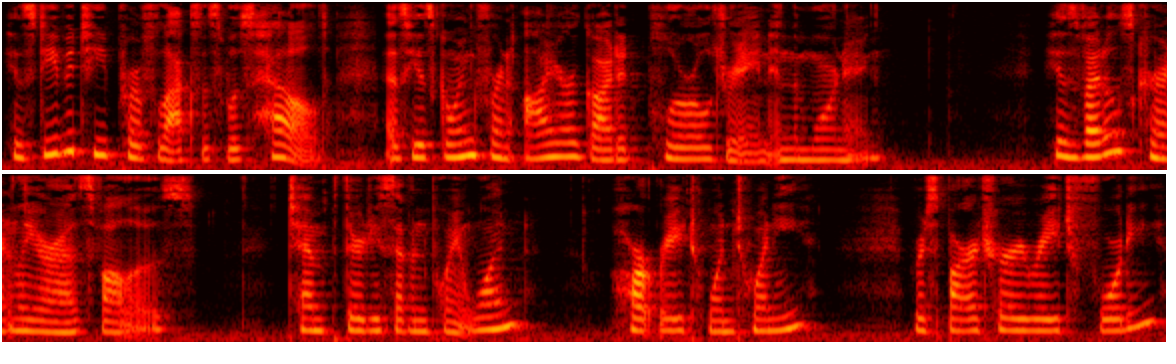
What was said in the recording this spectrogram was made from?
His DVT prophylaxis was held as he is going for an IR guided pleural drain in the morning. His vitals currently are as follows temp 37.1, heart rate 120, respiratory rate 40,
